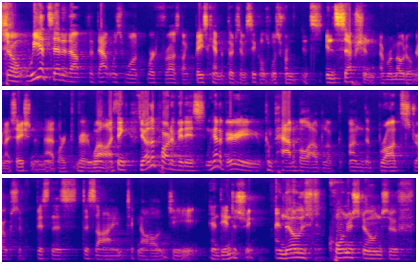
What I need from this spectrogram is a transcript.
So we had set it up that that was what worked for us. Like Basecamp at 37 Signals was from its inception a remote organization and that worked very well. I think the other part of it is we had a very compatible outlook on the broad strokes of business, design, technology, and the industry. And those cornerstones of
